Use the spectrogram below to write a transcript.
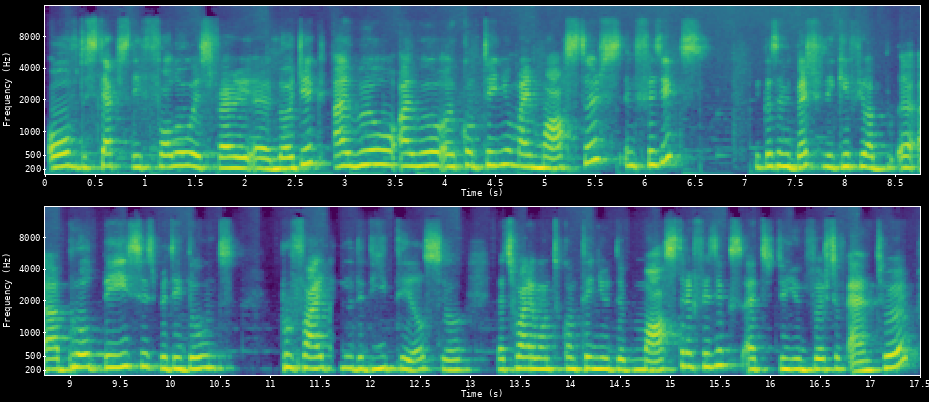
all of the steps they follow is very uh, logic. I will I will uh, continue my masters in physics because in the bachelor they give you a, a broad basis, but they don't provide you the details. So that's why I want to continue the master in physics at the University of Antwerp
